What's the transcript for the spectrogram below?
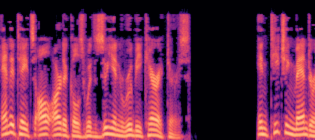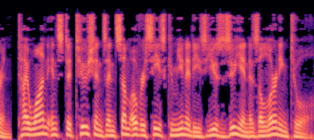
annotates all articles with Zhuyin ruby characters. In teaching Mandarin, Taiwan institutions and some overseas communities use Zhuyin as a learning tool.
